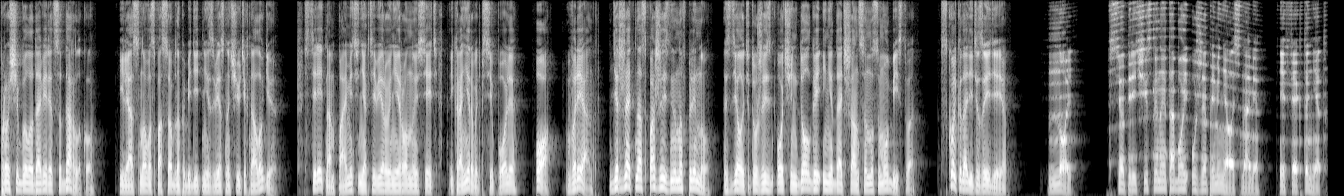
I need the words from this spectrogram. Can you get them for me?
Проще было довериться Дарлоку. Или основа способна победить неизвестно чью технологию? Стереть нам память, не активируя нейронную сеть, экранировать псиполе? О, вариант. Держать нас пожизненно в плену сделать эту жизнь очень долгой и не дать шанса на самоубийство. Сколько дадите за идею? Ноль. Все перечисленное тобой уже применялось нами. Эффекта нет.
